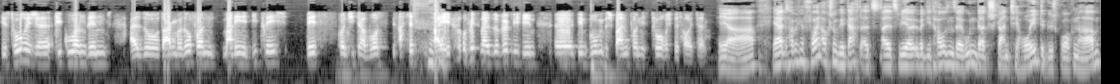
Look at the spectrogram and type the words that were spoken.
historische Figuren sind. Also sagen wir so von Marlene Dietrich bis Conchita Wurst alles dabei, um jetzt mal so wirklich den, äh, den Bogen zu spannen von historisch bis heute. Ja, ja, das habe ich mir vorhin auch schon gedacht, als, als wir über die 1200 Stand heute gesprochen haben.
